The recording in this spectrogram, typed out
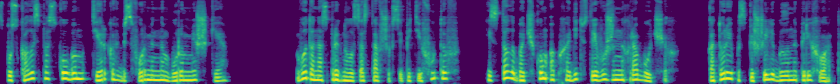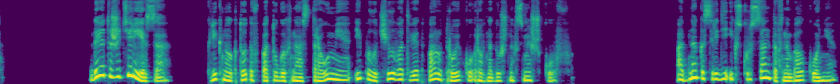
спускалась по скобам терка в бесформенном буром мешке. Вот она спрыгнула с оставшихся пяти футов и стала бочком обходить встревоженных рабочих, которые поспешили было на перехват. «Да это же Тереза!» — крикнул кто-то в потугах на остроумие и получил в ответ пару-тройку равнодушных смешков. Однако среди экскурсантов на балконе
